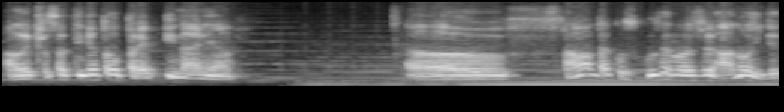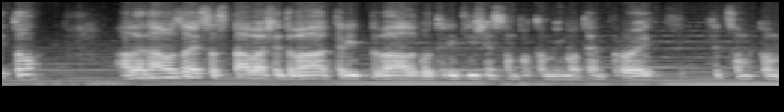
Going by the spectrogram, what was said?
Ale čo sa týka toho prepínania, uh, mám takú skúsenosť, že áno, ide to, ale naozaj sa stáva, že 2, 3, 2 alebo 3 týždne som potom mimo ten projekt, keď som v tom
